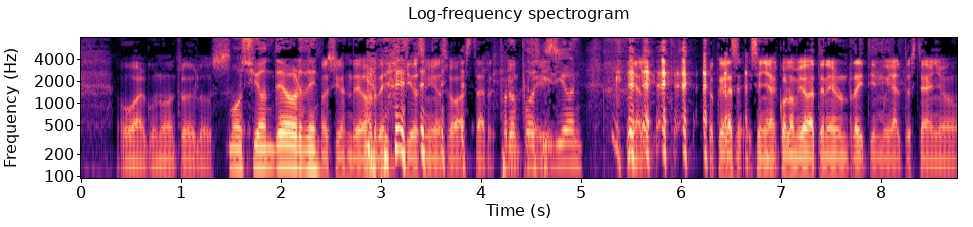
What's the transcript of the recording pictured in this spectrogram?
o alguno otro de los Moción de orden. moción de orden. Dios mío, eso va a estar. Proposición. increíble. Creo que la se- señal Colombia va a tener un rating muy alto este año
